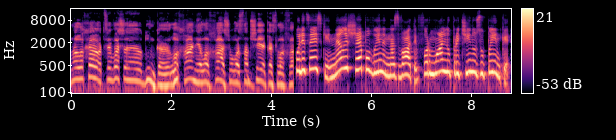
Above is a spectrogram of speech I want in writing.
На лоха, це ваша думка. Лоха, не лоха, що у вас там ще якась лоха. Поліцейський не лише повинен назвати формальну причину зупинки,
